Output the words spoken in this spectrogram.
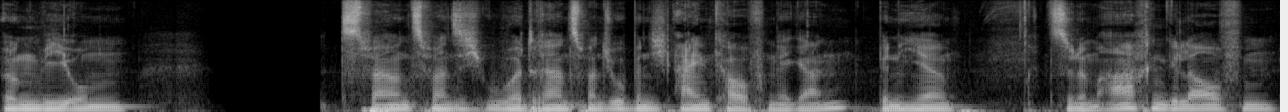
Irgendwie um 22 Uhr, 23 Uhr bin ich einkaufen gegangen. Bin hier zu einem Aachen gelaufen,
